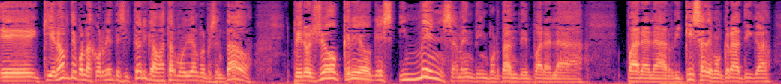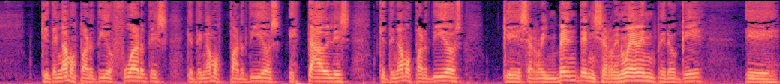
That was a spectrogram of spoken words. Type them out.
Eh, quien opte por las corrientes históricas va a estar muy bien representado. Pero yo creo que es inmensamente importante para la, para la riqueza democrática que tengamos partidos fuertes, que tengamos partidos estables, que tengamos partidos que se reinventen y se renueven, pero que eh,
